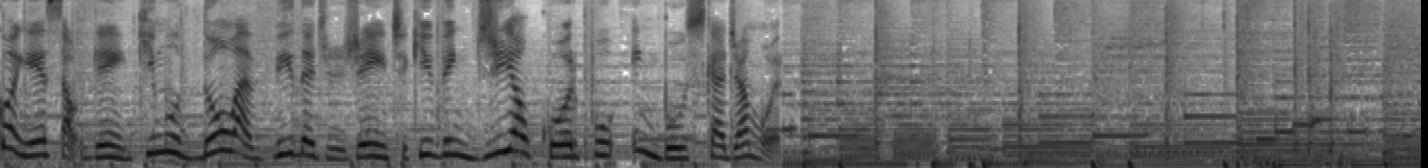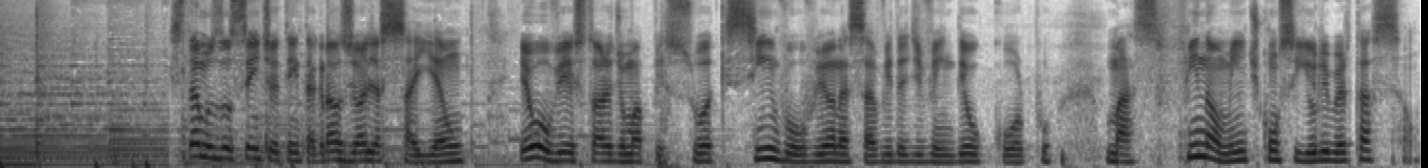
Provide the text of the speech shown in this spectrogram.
Conheça alguém que mudou a vida de gente que vendia o corpo em busca de amor. Estamos no 180 graus e olha, Saião, eu ouvi a história de uma pessoa que se envolveu nessa vida de vender o corpo, mas finalmente conseguiu libertação.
